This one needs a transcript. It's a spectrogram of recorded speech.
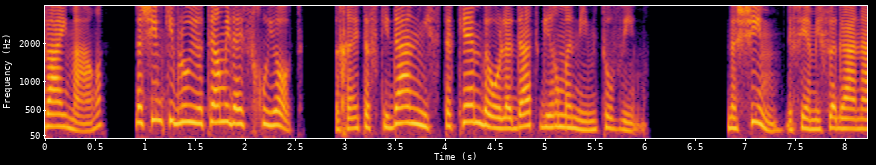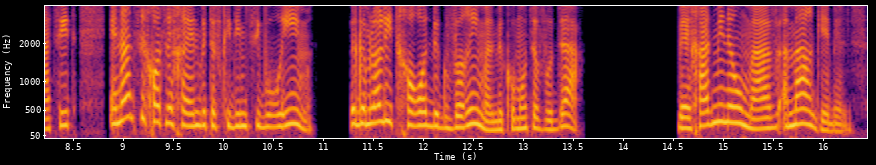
ויימאר, נשים קיבלו יותר מדי זכויות, וכעת תפקידן מסתכם בהולדת גרמנים טובים. נשים, לפי המפלגה הנאצית, אינן צריכות לכהן בתפקידים ציבוריים, וגם לא להתחרות בגברים על מקומות עבודה. באחד מנאומיו אמר גבלס,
